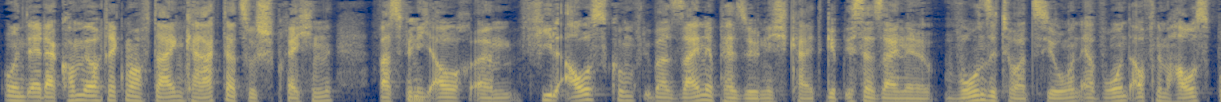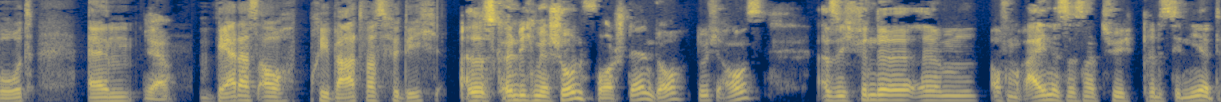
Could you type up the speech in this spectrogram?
Und äh, da kommen wir auch direkt mal auf deinen Charakter zu sprechen. Was finde ich auch ähm, viel Auskunft über seine Persönlichkeit gibt, ist ja seine Wohnsituation. Er wohnt auf einem Hausboot. Ähm, ja. Wäre das auch privat was für dich? Also das könnte ich mir schon vorstellen, doch, durchaus. Also ich finde, ähm, auf dem Rhein ist das natürlich prädestiniert.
